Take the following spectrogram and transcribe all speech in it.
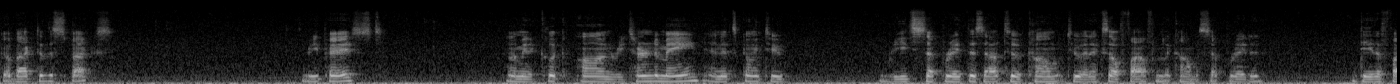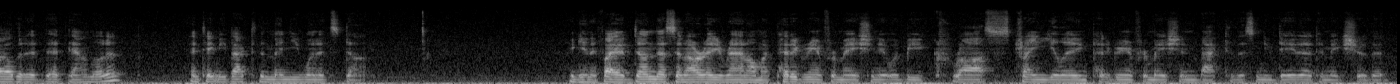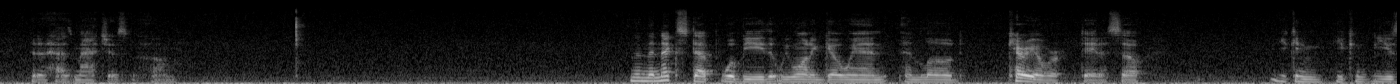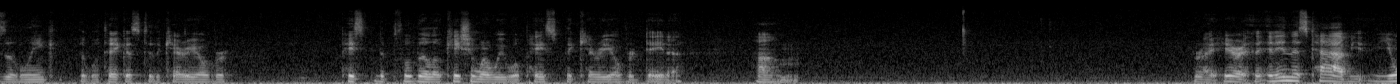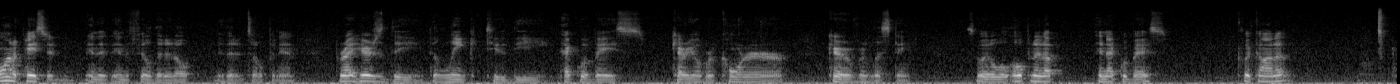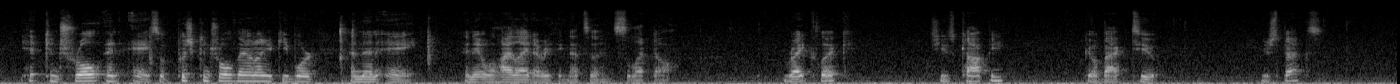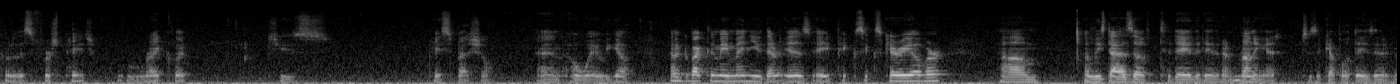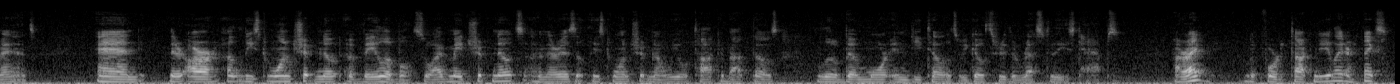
go back to the specs, repaste, and I'm going to click on return to main and it's going to read separate this out to a com to an Excel file from the comma separated data file that it had downloaded and take me back to the menu when it's done. Again, if I had done this and already ran all my pedigree information, it would be cross triangulating pedigree information back to this new data to make sure that, that it has matches. Um, then the next step will be that we want to go in and load carryover data. So you can you can use the link that will take us to the carryover paste the, the location where we will paste the carryover data. Um, right here, and in this tab, you, you want to paste it in the in the field that it that it's open in. But right here's the the link to the Equibase carryover corner carryover listing. So it will open it up in Equibase. Click on it. Hit Control and A. So push Control down on your keyboard and then A and it will highlight everything. That's a select all. Right click, choose copy, go back to your specs, go to this first page, right click, choose paste special, and away we go. Now go back to the main menu. There is a Pick6 carryover, um, at least as of today, the day that I'm running it, which is a couple of days in advance and there are at least one trip note available. So I've made trip notes and there is at least one trip note. We will talk about those a little bit more in detail as we go through the rest of these tabs. All right, look forward to talking to you later. Thanks.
